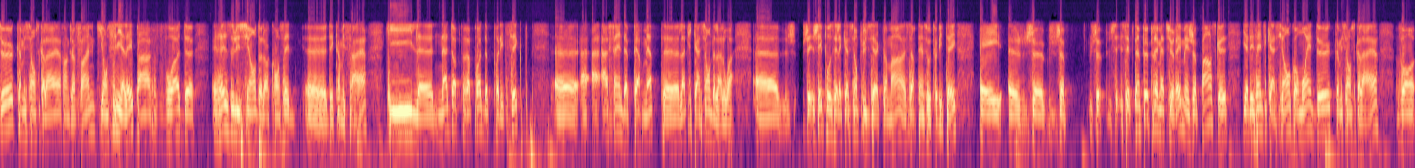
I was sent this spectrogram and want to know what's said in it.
deux commissions scolaires anglophones qui ont signalé par voie de résolution de leur conseil des commissaires qu'ils n'adoptera pas de politique afin de permettre l'application de la loi. J'ai posé la question plus directement à certaines autorités et euh, je je, c'est un peu prématuré, mais je pense qu'il y a des indications qu'au moins deux commissions scolaires vont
